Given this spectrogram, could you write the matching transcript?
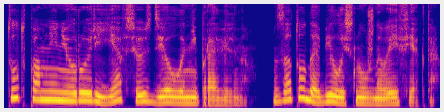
Тут, по мнению Рори, я все сделала неправильно, зато добилась нужного эффекта.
